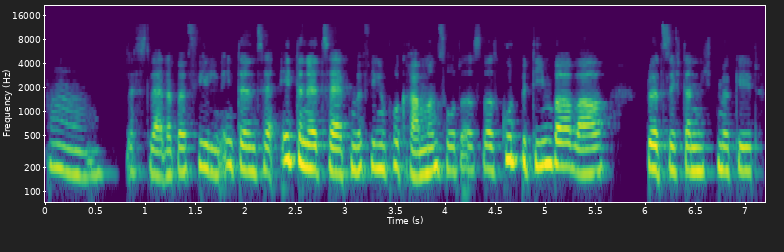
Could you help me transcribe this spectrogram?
Hm, das ist leider bei vielen Internet Internetseiten, bei vielen Programmen so, dass was gut bedienbar war, plötzlich dann nicht mehr geht.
